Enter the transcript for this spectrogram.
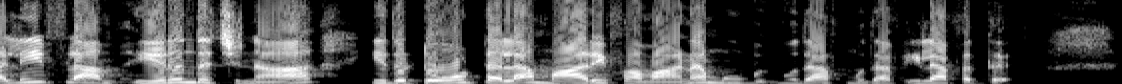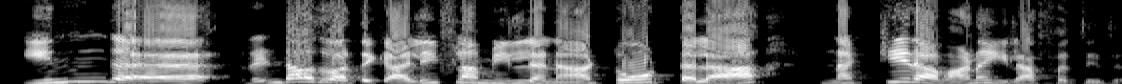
அலிஃப்லாம் இருந்துச்சுன்னா இது டோட்டலா மாரிஃபவான முதாஃப் முதாஃப் இலாஃபத்து. இந்த ரெண்டாவது வார்த்தைக்கு அலிஃப்லாம் இல்லைன்னா டோட்டலா நக்கீராவான இலாஃபத் இது.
